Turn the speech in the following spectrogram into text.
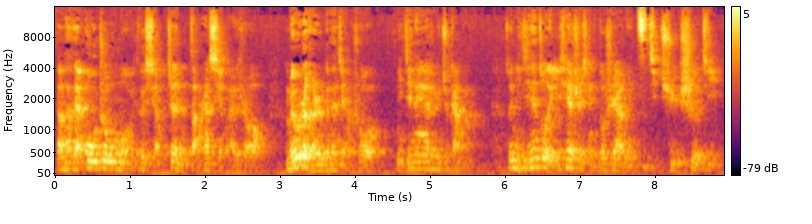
当他在欧洲某一个小镇早上醒来的时候，没有任何人跟他讲说你今天要去去干嘛，所以你今天做的一切事情都是让你自己去设计。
